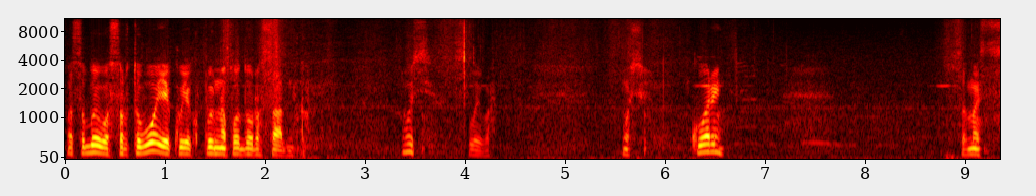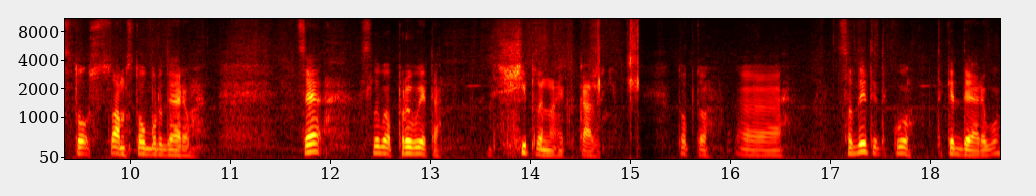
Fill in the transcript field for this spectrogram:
Особливо сортової, яку я купив на плодорозсаднику. Ось слива. Ось корінь. Саме сам стовбур дерева. Це слива привита, щіплена, як кажуть. Тобто е, садити таку, таке дерево,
